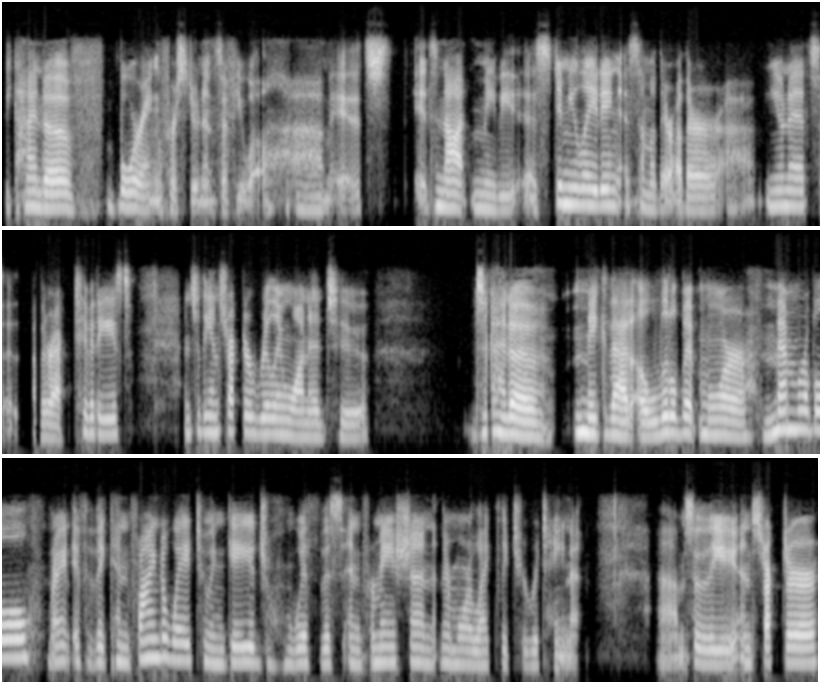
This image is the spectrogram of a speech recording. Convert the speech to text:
be kind of boring for students, if you will. Um, it's it's not maybe as stimulating as some of their other uh, units, uh, other activities. And so the instructor really wanted to to kind of make that a little bit more memorable, right? If they can find a way to engage with this information, they're more likely to retain it. Um, so the instructor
